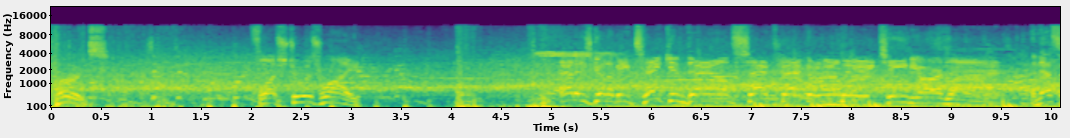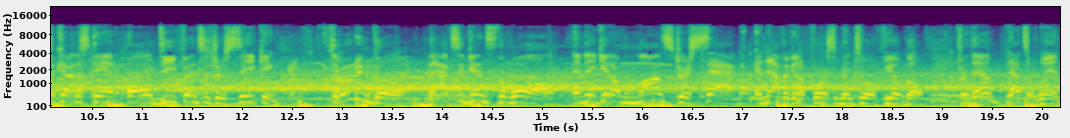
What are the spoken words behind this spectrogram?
Hurts. Flush to his right. And he's going to be taken down, sacked back around the 18-yard line. And that's the kind of stand all defenses are seeking. Third and goal, backs against the wall, and they get a monster sack, and now they're going to force them into a field goal. For them, that's a win.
